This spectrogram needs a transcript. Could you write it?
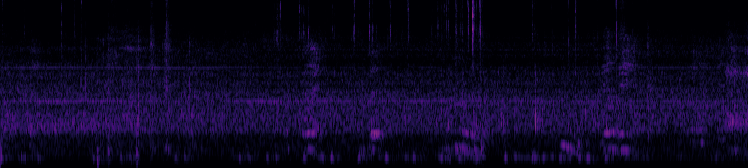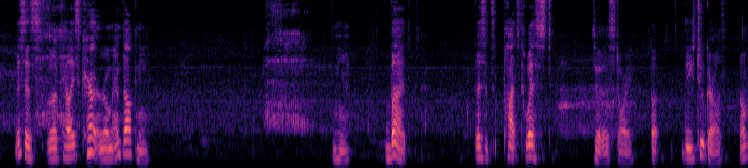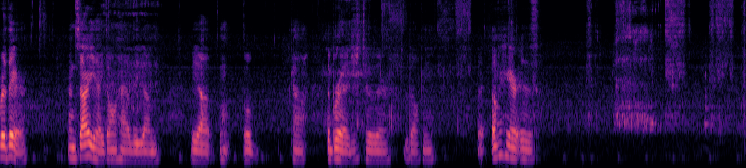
This is little Kelly's current room and balcony. Here. But, there's a plot twist to this story. But, these two girls, over there, I'm sorry I don't have the, um, the, uh, little, kind of, the bridge to their, the balcony. But over here is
